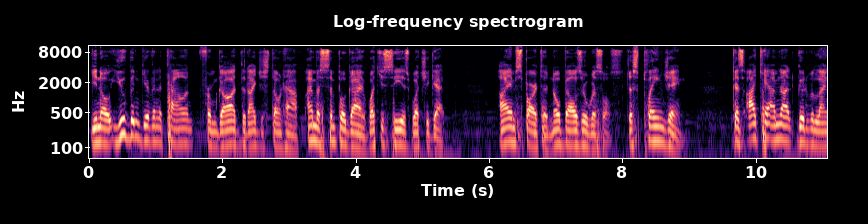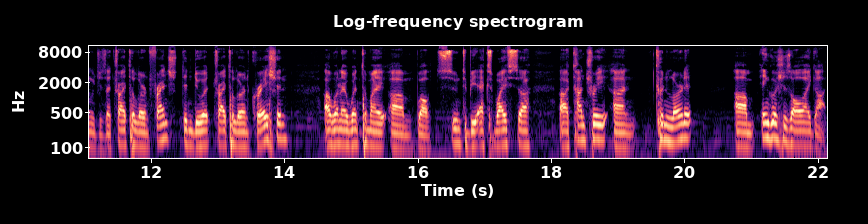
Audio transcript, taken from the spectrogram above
You know, you've been given a talent from God that I just don't have. I'm a simple guy. What you see is what you get. I am Sparta, no bells or whistles, just plain Jane. Because I can't, I'm not good with languages. I tried to learn French, didn't do it. Tried to learn Croatian, uh, when I went to my, um, well, soon to be ex wife's uh, uh, country and couldn't learn it. Um, English is all I got.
